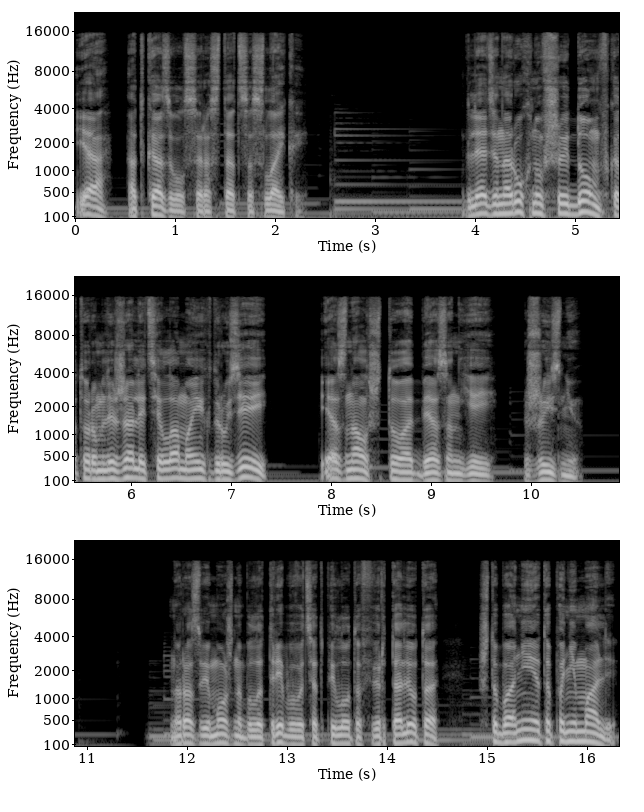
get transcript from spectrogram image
Я отказывался расстаться с Лайкой. Глядя на рухнувший дом, в котором лежали тела моих друзей, я знал, что обязан ей жизнью. Но разве можно было требовать от пилотов вертолета, чтобы они это понимали?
